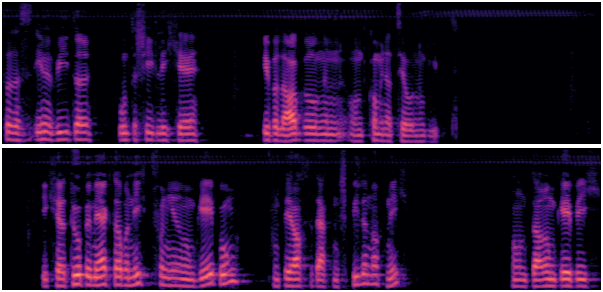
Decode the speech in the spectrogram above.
sodass es immer wieder unterschiedliche Überlagerungen und Kombinationen gibt. Die Kreatur bemerkt aber nichts von ihrer Umgebung und beachtet auch den Spieler noch nicht. Und darum gebe ich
